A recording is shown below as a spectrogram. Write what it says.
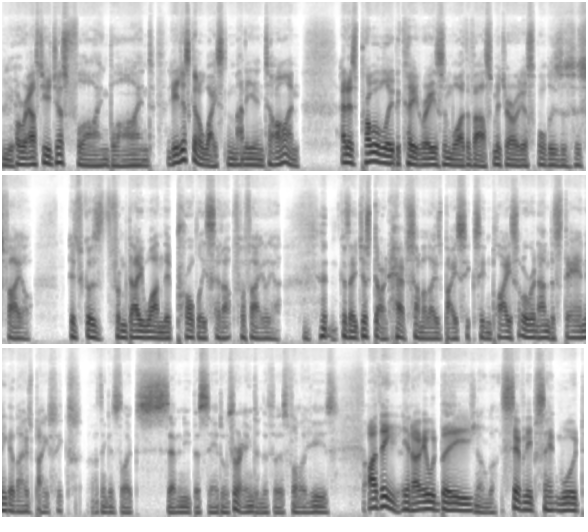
Yeah. or else you're just flying blind. You're just going to waste money and time. And it's probably the key reason why the vast majority of small businesses fail. It's because from day one, they're probably set up for failure because they just don't have some of those basics in place or an understanding of those basics. I think it's like 70% or something in the first five years. I think, you know, it would be number. 70% would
